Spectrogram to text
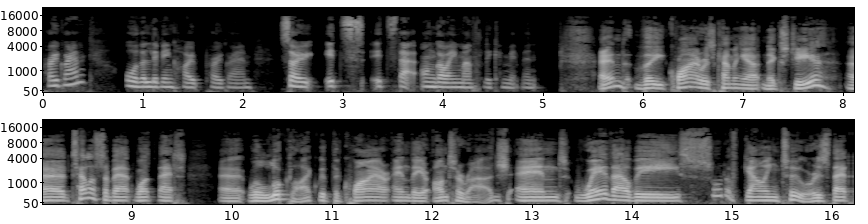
program or the Living Hope program. So it's it's that ongoing monthly commitment. And the choir is coming out next year. Uh, tell us about what that uh, will look like with the choir and their entourage and where they'll be sort of going to? Or is that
